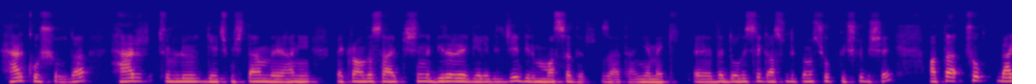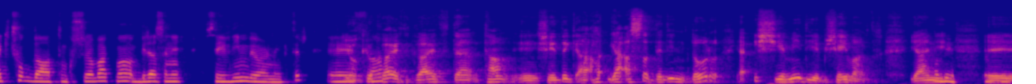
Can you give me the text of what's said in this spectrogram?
her koşulda her türlü geçmişten ve hani background'a sahip kişinin de bir araya gelebileceği bir masadır zaten yemek e, ve dolayısıyla gastro çok güçlü bir şey. Hatta çok belki çok dağıttım kusura bakma ama biraz hani sevdiğim bir örnektir. Ee, yok yok gayet gayet de, tam e, şeyde ya aslında dediğin doğru ya iş yemeği diye bir şey vardır. Yani tabii,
